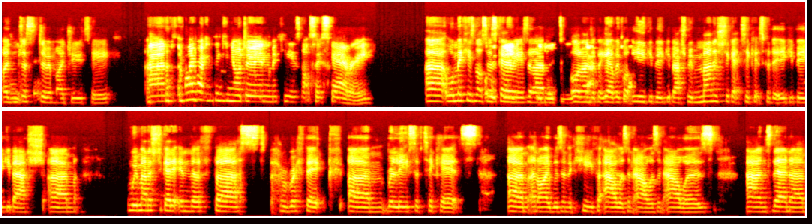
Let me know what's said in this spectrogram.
I'm just doing my duty. And am I right in thinking you're doing Mickey's Not So Scary? Uh, well, Mickey's Not So Scary as um, Orlando, but yeah, we've got the Oogie Boogie Bash. We managed to get tickets for the Oogie Boogie Bash. Um, we managed to get it in the first horrific um, release of tickets, um, and I was in the queue for hours and hours and hours. And then um,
